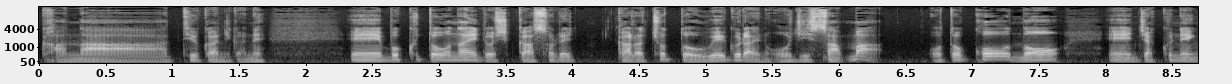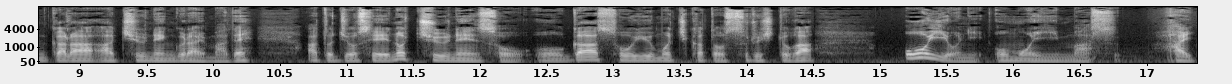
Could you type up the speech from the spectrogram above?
かなっていう感じかね。え僕と同い年か、それからちょっと上ぐらいのおじさん。まあ、男の、えー、若年から中年ぐらいまで、あと女性の中年層がそういう持ち方をする人が多いように思います。はい。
